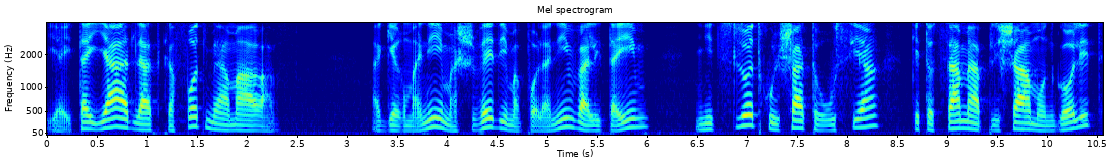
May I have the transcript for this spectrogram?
היא הייתה יעד להתקפות מהמערב. הגרמנים, השוודים, הפולנים והליטאים ניצלו את חולשת רוסיה כתוצאה מהפלישה המונגולית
